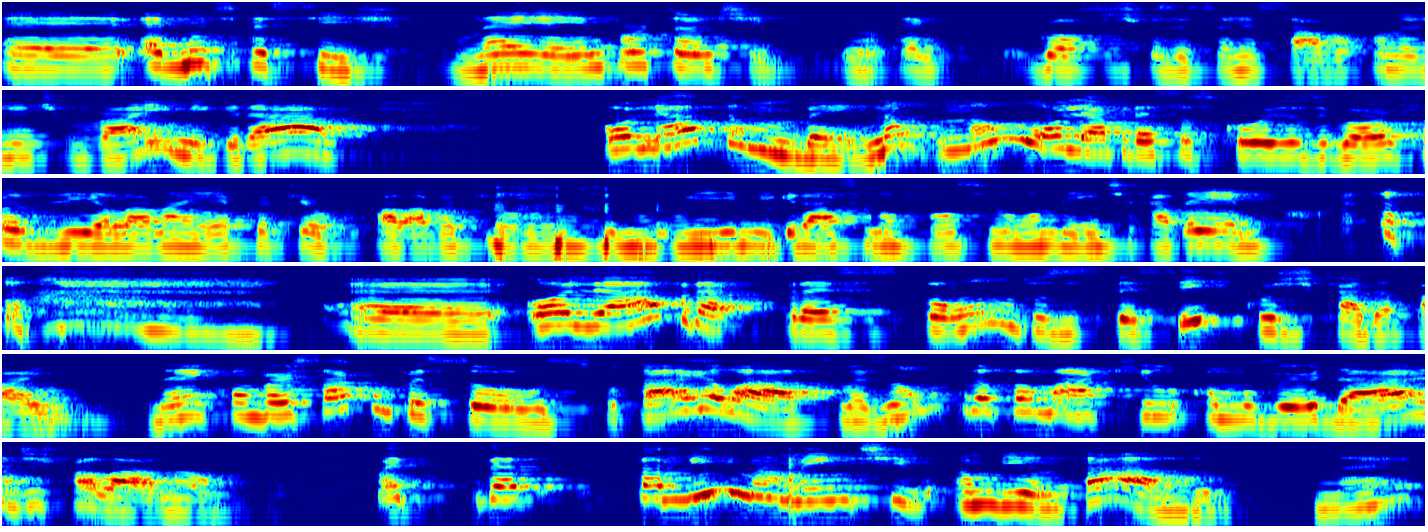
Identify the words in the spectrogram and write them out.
é, é, muito específico, né? É importante, eu até gosto de fazer essa ressalva, quando a gente vai migrar, olhar também, não, não olhar para essas coisas igual eu fazia lá na época que eu falava que eu não, ia migrar se não fosse num ambiente acadêmico. é, olhar para esses pontos específicos de cada país, né? Conversar com pessoas, escutar relatos, mas não para tomar aquilo como verdade e falar, não. Mas para tá minimamente ambientado, né?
